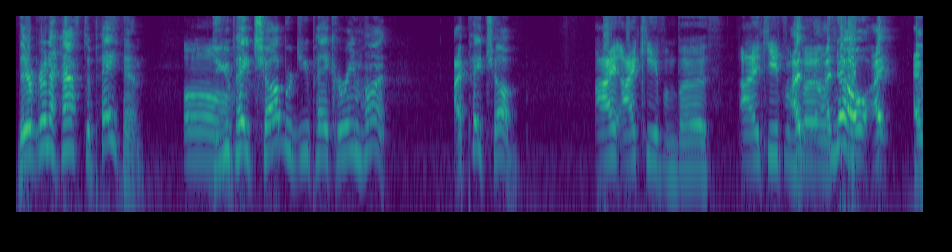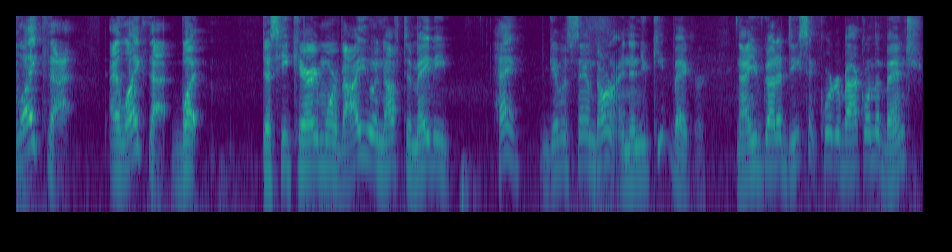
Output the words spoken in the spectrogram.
They're gonna have to pay him. Oh. Do you pay Chubb or do you pay Kareem Hunt? I pay Chubb. I I keep them both. I keep them I, both. I no, I I like that. I like that. But does he carry more value enough to maybe, hey, give us Sam Darnold and then you keep Baker? Now you've got a decent quarterback on the bench.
